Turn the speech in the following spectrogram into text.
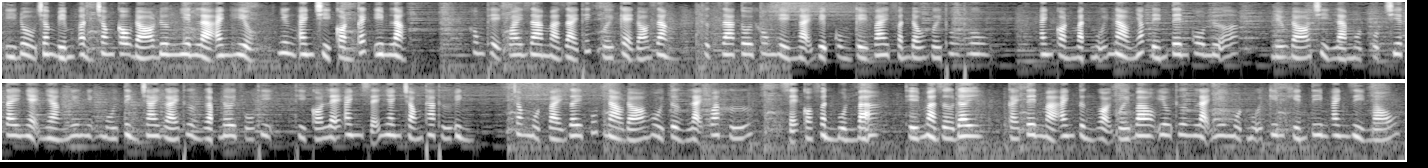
Ý đồ châm biếm ẩn trong câu đó đương nhiên là anh hiểu, nhưng anh chỉ còn cách im lặng. không thể quay ra mà giải thích với kẻ đó rằng, thực ra tôi không hề ngại việc cùng kề vai phấn đấu với Thu Thu. Anh còn mặt mũi nào nhắc đến tên cô nữa. Nếu đó chỉ là một cuộc chia tay nhẹ nhàng như những mối tình trai gái thường gặp nơi phố thị, thì có lẽ anh sẽ nhanh chóng tha thứ ỉnh. Trong một vài giây phút nào đó hồi tưởng lại quá khứ, sẽ có phần buồn bã. Thế mà giờ đây, cái tên mà anh từng gọi với bao yêu thương lại như một mũi kim khiến tim anh dỉ máu.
